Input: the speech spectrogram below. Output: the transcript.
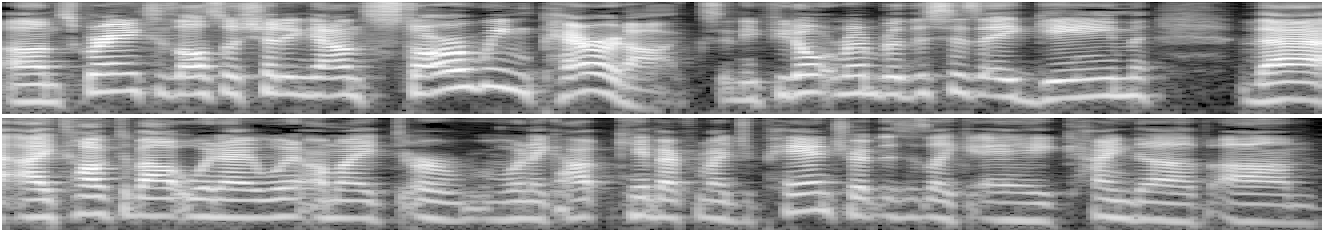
Um, Square Enix is also shutting down Starwing Paradox, and if you don't remember, this is a game that I talked about when I went on my or when I got, came back from my Japan trip. This is like a kind of um,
